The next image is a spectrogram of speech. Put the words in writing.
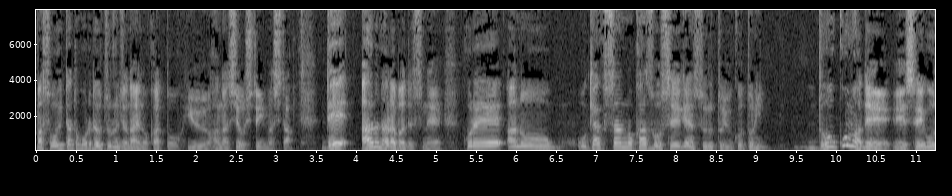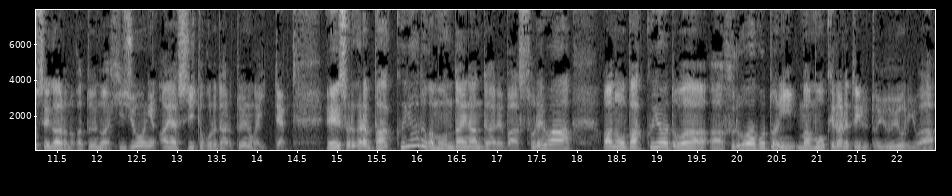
まあ、そういったところで映るんじゃないのかという話をしていました。であるならばですねこれあのお客さんの数を制限するということにどこまで整合性があるのかというのは非常に怪しいところであるというのが1点、え、それからバックヤードが問題なんであればそれはあのバックヤードはフロアごとに、まあ、設けられているというよりは、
